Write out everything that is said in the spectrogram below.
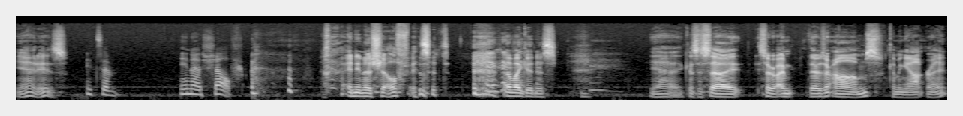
Yeah, it is. It's a in a shelf. and in a shelf, is it? oh my goodness. Yeah, because it's uh, so I'm those are arms coming out, right?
